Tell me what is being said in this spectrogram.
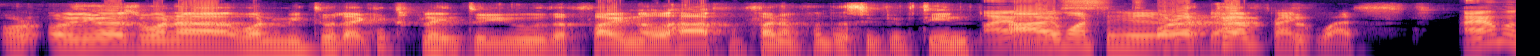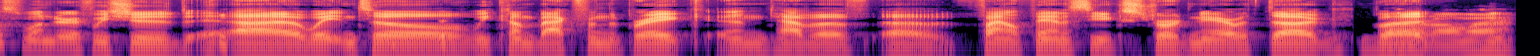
Or, or you guys wanna want me to like explain to you the final half of Final Fantasy 15? I, I want to hear about Frank to- West. I almost wonder if we should uh, wait until we come back from the break and have a, a Final Fantasy extraordinaire with Doug. I But don't know, man.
